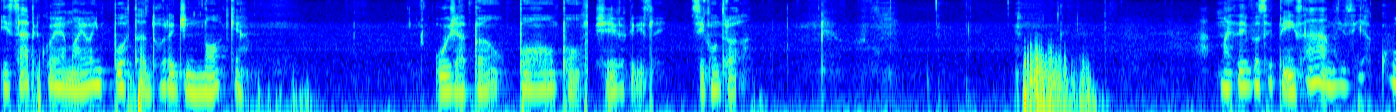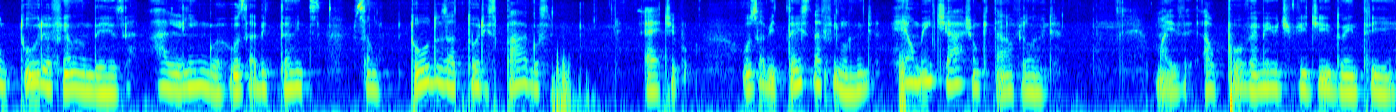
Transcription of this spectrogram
E sabe qual é a maior importadora de Nokia? O Japão. Pom, pom. Chega, Crisley. Se controla. Mas aí você pensa, ah, mas e a cultura finlandesa? A língua, os habitantes são todos atores pagos? É tipo, os habitantes da Finlândia realmente acham que tá na Finlândia. Mas o povo é meio dividido entre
